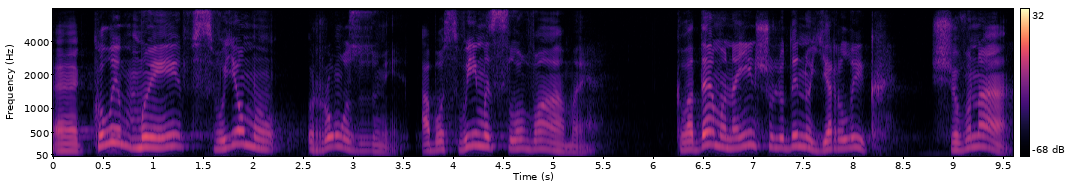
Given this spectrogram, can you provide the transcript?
Е, Коли ми в своєму розумі або своїми словами кладемо на іншу людину ярлик, що вона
